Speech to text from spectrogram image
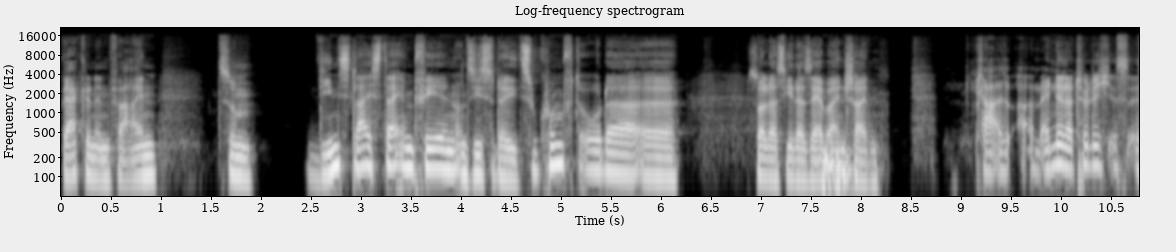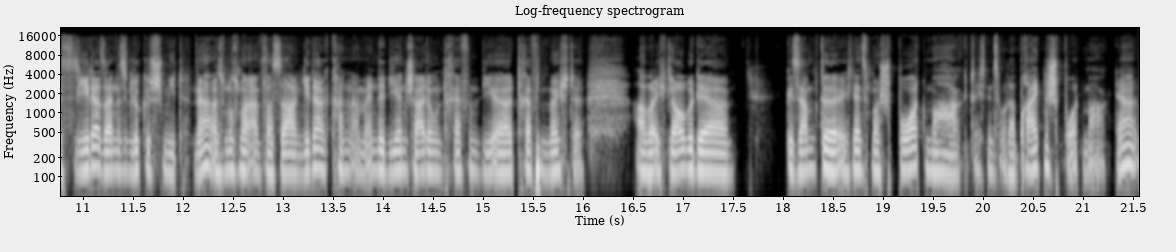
werkelnden Verein zum Dienstleister empfehlen und siehst du da die Zukunft oder äh, soll das jeder selber entscheiden? Klar, also am Ende natürlich ist, ist jeder seines Glückes Schmied. Ne? Also muss man einfach sagen, jeder kann am Ende die Entscheidungen treffen, die er treffen möchte. Aber ich glaube, der gesamte, ich nenne es mal Sportmarkt, ich nenne es oder Breitensportmarkt, ja,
